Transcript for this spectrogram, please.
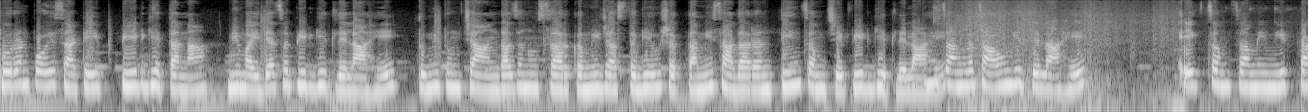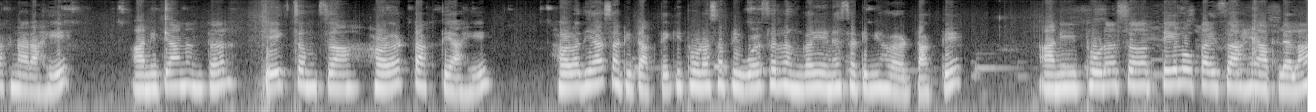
पुरणपोळीसाठी पीठ घेताना मी मैद्याचं पीठ घेतलेलं आहे. तुम्ही तुमच्या अंदाजानुसार कमी जास्त घेऊ शकता. मी साधारण तीन चमचे पीठ घेतलेलं आहे. चांगलं चाळून घेतलेलं आहे. एक चमचा मी मीठ टाकणार आहे. आणि त्यानंतर एक चमचा हळद टाकते आहे. हळद यासाठी टाकते की थोडासा पिवळसर रंग येण्यासाठी मी हळद टाकते. आणि थोडंसं तेल ओतायचं आहे आपल्याला.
